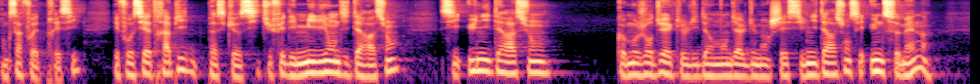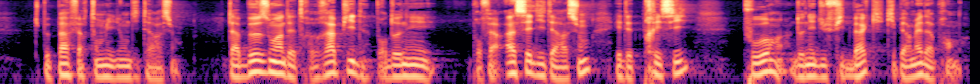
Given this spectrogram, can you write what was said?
Donc ça, faut être précis. Il faut aussi être rapide parce que si tu fais des millions d'itérations, si une itération, comme aujourd'hui avec le leader mondial du marché, si une itération c'est une semaine, tu peux pas faire ton million d'itérations. Tu as besoin d'être rapide pour donner, pour faire assez d'itérations et d'être précis pour donner du feedback qui permet d'apprendre.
